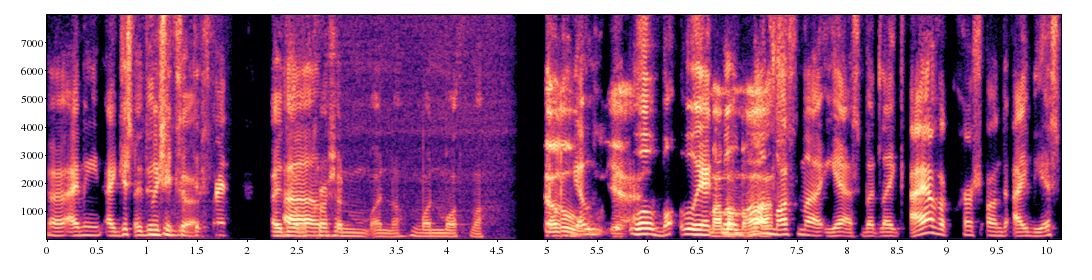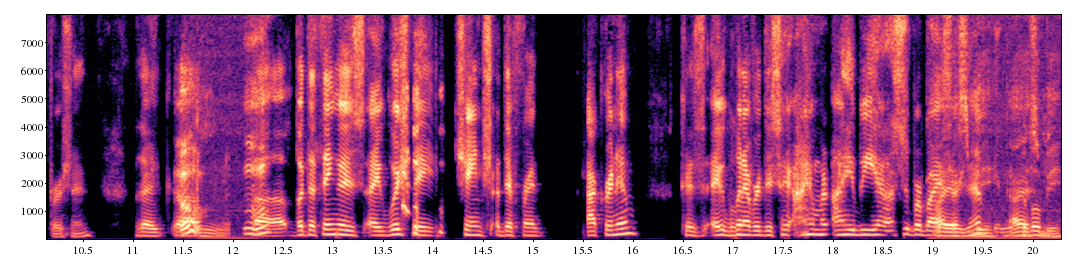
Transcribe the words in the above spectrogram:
Uh, I mean, I just I wish it's a different. I have um, a crush on on Mon Mothma. Oh yeah, yeah. Well, well, Mama well Moth. Mon Mothma, yes, but like I have a crush on the IBS person. Like, oh. um, mm-hmm. uh, but the thing is, I wish they changed a different acronym because whenever they say I am an IB uh, supervisor, ISB, ISB.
